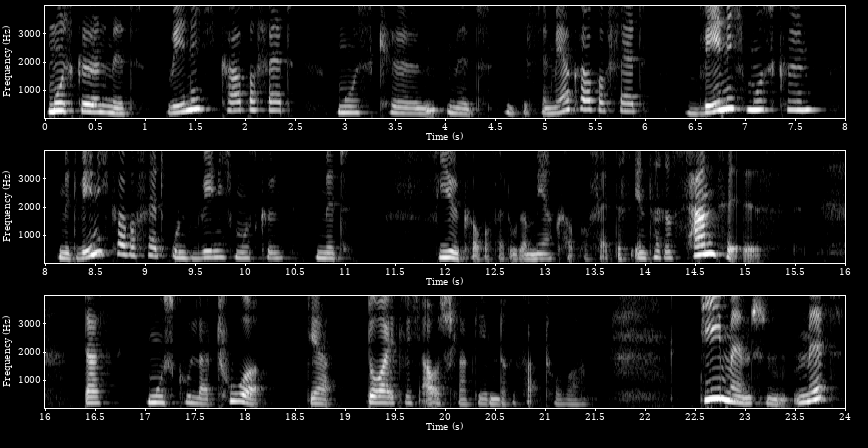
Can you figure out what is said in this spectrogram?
Muskeln mit wenig Körperfett, Muskeln mit ein bisschen mehr Körperfett, wenig Muskeln mit wenig Körperfett und wenig Muskeln mit viel Körperfett oder mehr Körperfett. Das Interessante ist, dass Muskulatur der deutlich ausschlaggebendere Faktor war. Die Menschen mit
